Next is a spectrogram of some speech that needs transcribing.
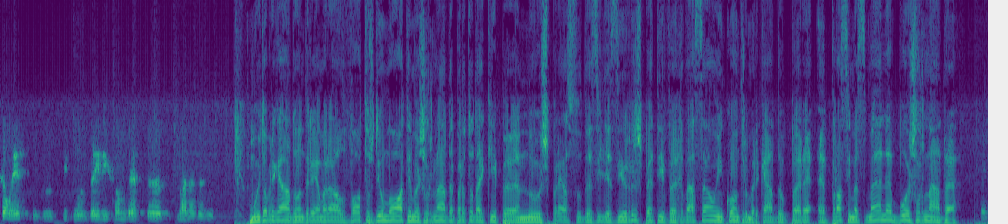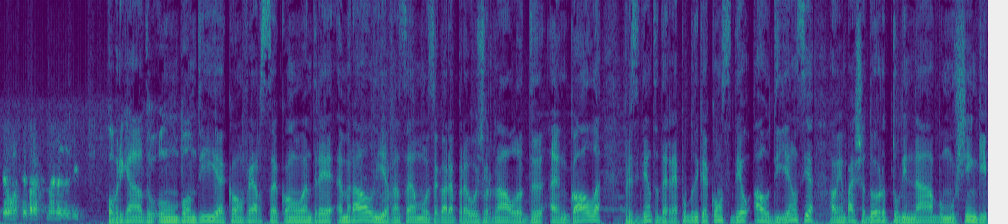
são estes os títulos da edição desta semana, David. Muito obrigado, André Amaral. Votos de uma ótima jornada para toda a equipa no Expresso das Ilhas e respectiva redação. Encontro marcado para a próxima semana. Boa jornada. Então, até para a semana, David. Obrigado, um bom dia. Conversa com o André Amaral e avançamos agora para o Jornal de Angola. O Presidente da República concedeu audiência ao embaixador Tulinabo Muxingui.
